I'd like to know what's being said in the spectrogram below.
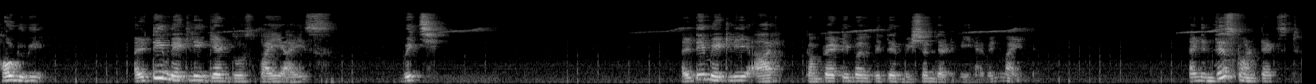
How do we ultimately get those pi i's which ultimately are compatible with the mission that we have in mind. And in this context,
